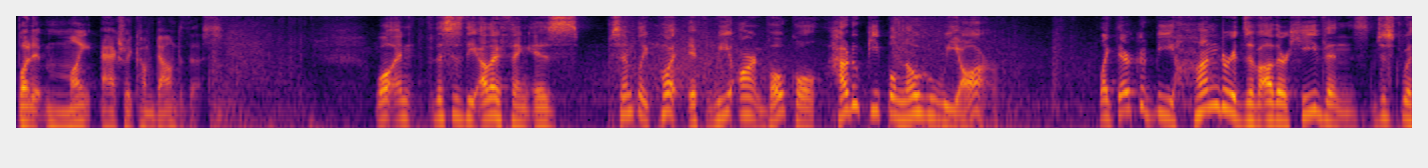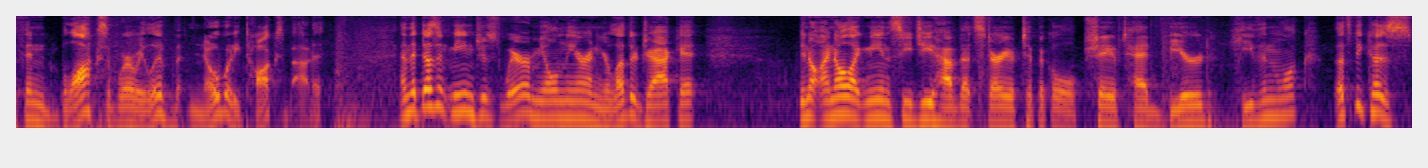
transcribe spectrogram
But it might actually come down to this. Well, and this is the other thing is simply put, if we aren't vocal, how do people know who we are? Like there could be hundreds of other heathens just within blocks of where we live, but nobody talks about it. And that doesn't mean just wear a Mjolnir and your leather jacket you know, I know like me and CG have that stereotypical shaved head, beard, heathen look. That's because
